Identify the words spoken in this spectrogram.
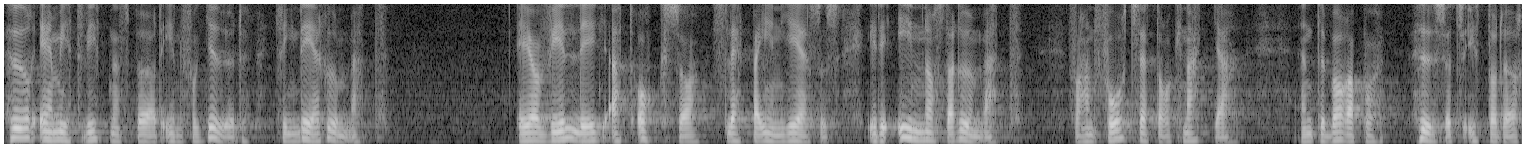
Hur är mitt vittnesbörd inför Gud kring det rummet? Är jag villig att också släppa in Jesus i det innersta rummet? För han fortsätter att knacka, inte bara på husets ytterdörr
